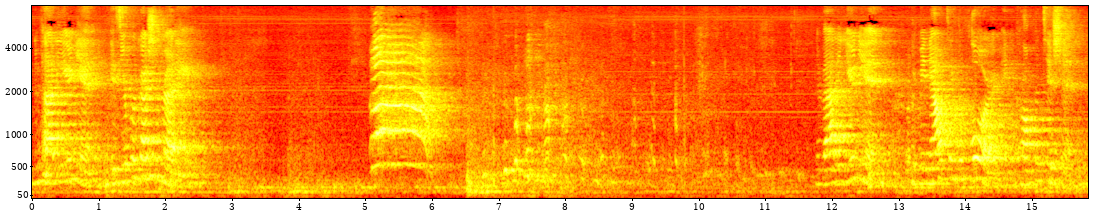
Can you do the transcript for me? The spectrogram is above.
Nevada Union, is your percussion ready? Ah! Nevada Union, you may now take the floor in competition.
